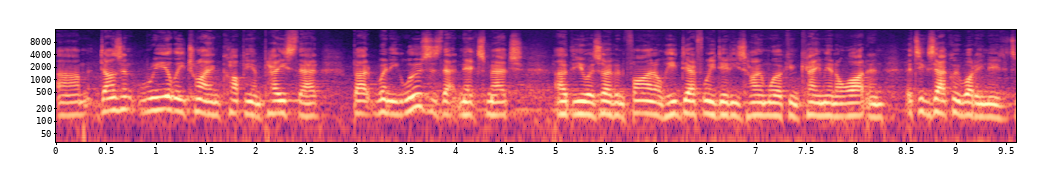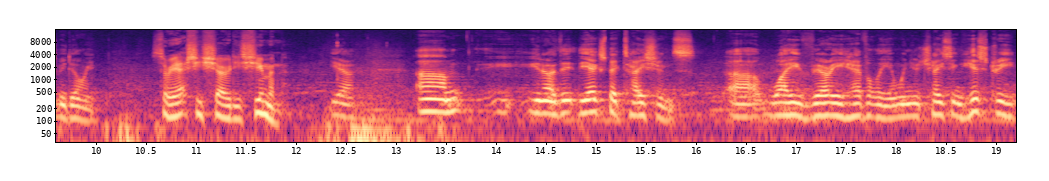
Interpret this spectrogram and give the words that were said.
Um, doesn't really try and copy and paste that, but when he loses that next match at the US Open final, he definitely did his homework and came in a lot, and it's exactly what he needed to be doing. So he actually showed he's human. Yeah. Um, you know, the, the expectations uh, weigh very heavily, and when you're chasing history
